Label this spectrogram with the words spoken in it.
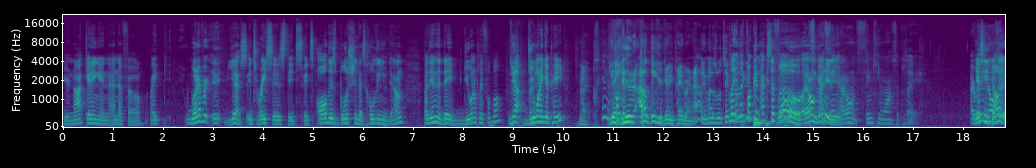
you're not getting it in the NFL. Like, whatever. It, yes, it's racist. It's it's all this bullshit that's holding you down. By the end of the day, do you want to play football? Yeah. Do you want to get paid? Right. Play in the Yeah, fucking, I don't think you're getting paid right now. You might as well take. play in the whatever they fucking XFL. Well, like, I don't my get it. thing. I don't think he wants to play. I yes, he don't think-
